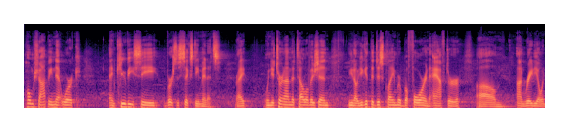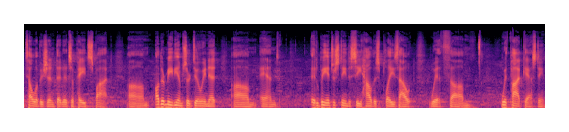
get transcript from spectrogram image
home shopping network and QVC versus 60 Minutes, right? When you turn on the television, you know, you get the disclaimer before and after um, on radio and television that it's a paid spot. Um, other mediums are doing it, um, and it'll be interesting to see how this plays out with um, with podcasting.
